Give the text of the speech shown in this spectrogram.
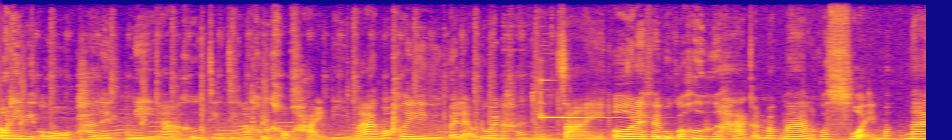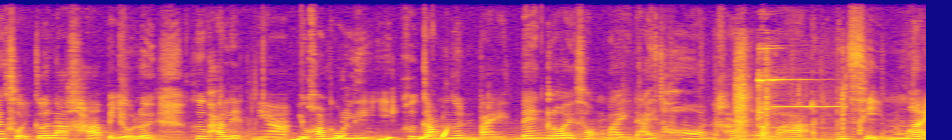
ODBO palette นี้อะคือจริงๆแล้วคือเขาขายดีมากมาเคยรีวิวไปแล้วด้วยนะคะ ดีใจ เออใน Facebook ก็คือคือหากันมากๆ แล้วก็สวยมากๆ สวยเกินราคาไปเยอะเลย คือพาเลตเนี้ยมีความเกาหลีคือกำเงินไปแบงค์ร้อยสองใบได้ทอนค่ะ แต่ว่าอันนี้เป็นสีใหม่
